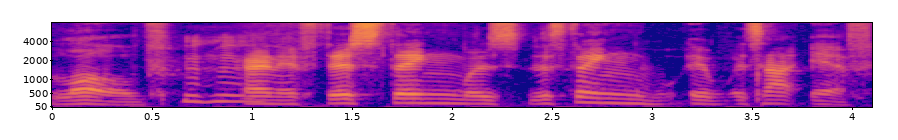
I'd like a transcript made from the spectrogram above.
love. Mm-hmm. And if this thing was this thing, it, it's not if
